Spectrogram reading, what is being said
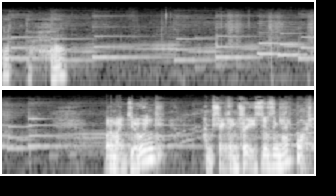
What the hell? What am I doing? I'm shaking trees using Headbutt.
